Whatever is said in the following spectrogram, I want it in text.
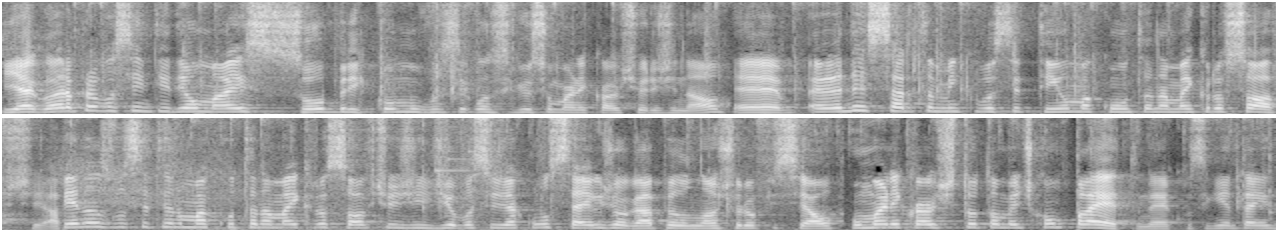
E agora, pra você entender mais sobre como você conseguiu seu Minecraft original, é, é necessário também que você tenha uma conta na Microsoft. Apenas você tendo uma conta na Microsoft, hoje em dia, você já consegue jogar pelo launcher oficial o Minecraft totalmente completo, né? Conseguir entrar em,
